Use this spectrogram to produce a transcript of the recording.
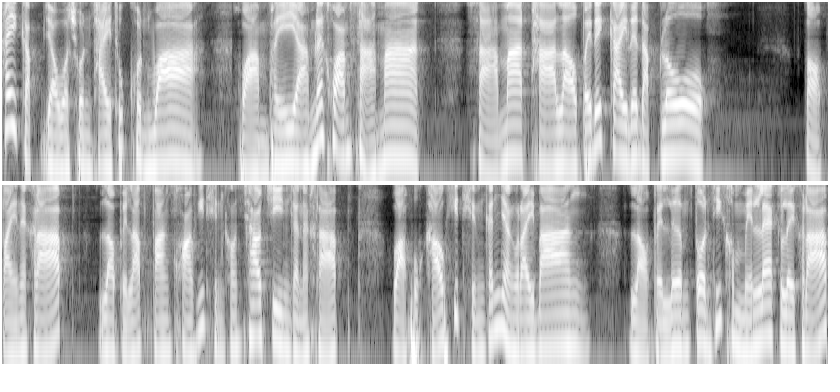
ให้กับเยาวชนไทยทุกคนว่า ความพยายามและความสามารถ สามารถพาเราไปได้ไกลระดับโลก ต่อไปนะครับ เราไปรับฟังความคิดเห็นของชาวจีนกันนะครับ ว่าพวกเขาคิดเห็นกันอย่างไรบ้าง เราไปเริ่มต้นที่คอมเมนต์แรกเลยครับ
